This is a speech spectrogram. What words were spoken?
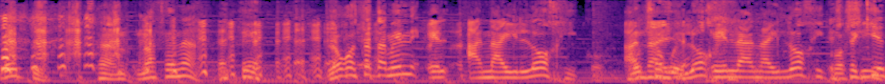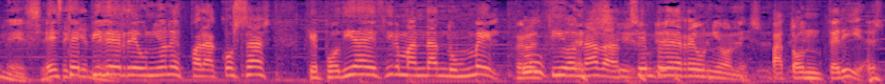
ve tú. O sea, no hace nada. tío. Luego está también el anailógico. Anailógico. El anailógico, ¿Este sí. quién es? ¿Este Este, quién pide es? reuniones para cosas que podía decir mandando un mail. Pero el tío nada, sí. siempre de reuniones. Para tonterías.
